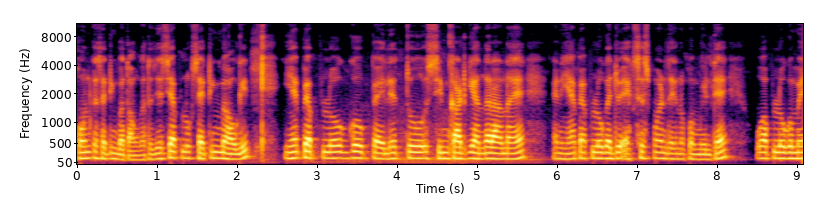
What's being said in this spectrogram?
फ़ोन का सेटिंग बताऊँगा। तो जैसे आप लोग सेटिंग में आओगे, यहाँ पे आप लोग को पहले तो सिम कार्ड के अंदर आना है। एंड यहाँ पे आप लोग का जो एक्सेस पॉइंट देखने को मिलता है वो आप लोगों में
